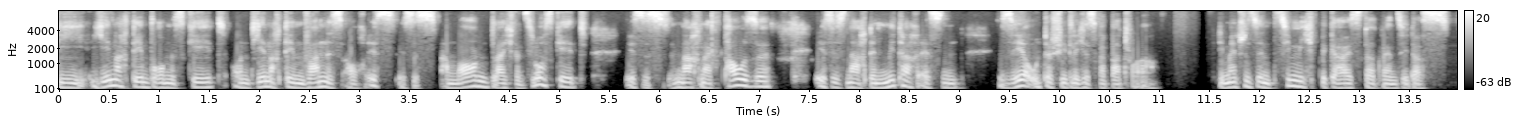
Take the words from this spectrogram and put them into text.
die je nachdem, worum es geht und je nachdem, wann es auch ist, ist es am Morgen gleich, wenn es losgeht, ist es nach einer Pause, ist es nach dem Mittagessen, sehr unterschiedliches Repertoire. Die Menschen sind ziemlich begeistert, wenn sie das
